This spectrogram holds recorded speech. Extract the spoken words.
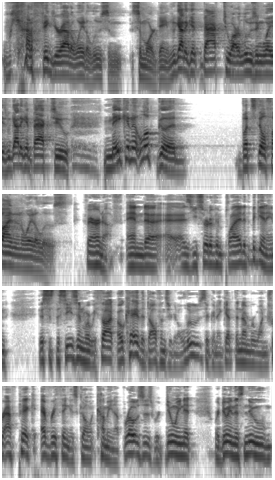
we got to figure out a way to lose some some more games. We got to get back to our losing ways. We got to get back to making it look good, but still finding a way to lose. Fair enough. And uh, as you sort of implied at the beginning, this is the season where we thought, okay, the Dolphins are going to lose. They're going to get the number one draft pick. Everything is going, coming up roses. We're doing it. We're doing this new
